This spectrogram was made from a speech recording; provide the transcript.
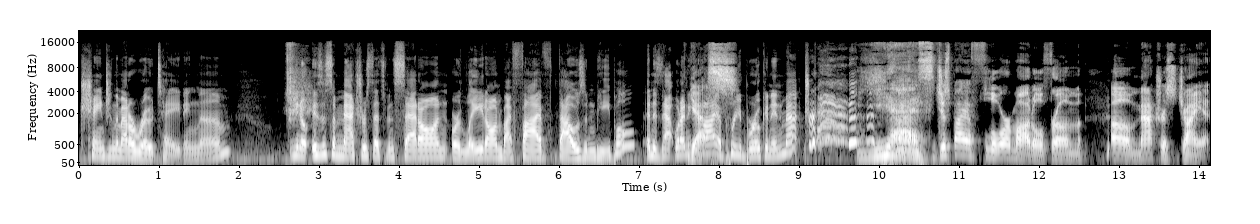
changing them out or rotating them? You know, is this a mattress that's been sat on or laid on by five thousand people? And is that what I need Yes. to buy? A pre-broken in mattress? yes, just buy a floor model from um, mattress giant.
